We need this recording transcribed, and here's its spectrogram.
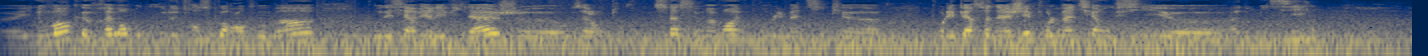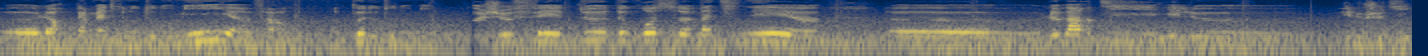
Euh, il nous manque vraiment beaucoup de transports en commun pour desservir les villages euh, aux alentours. Ça, c'est vraiment une problématique euh, pour les personnes âgées, pour le maintien aussi à domicile, leur permettre une autonomie, enfin un peu d'autonomie. Je fais deux, deux grosses matinées le mardi et le, et le jeudi.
